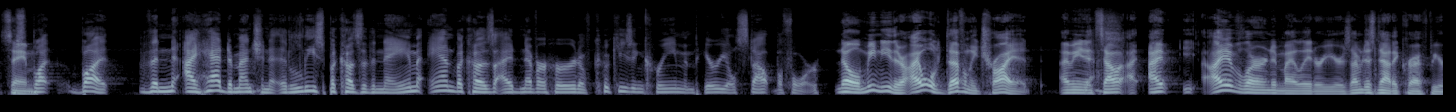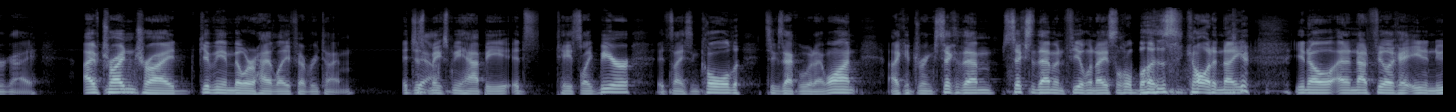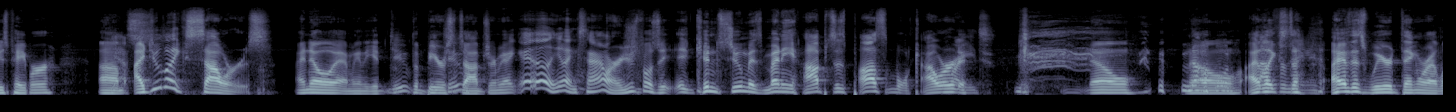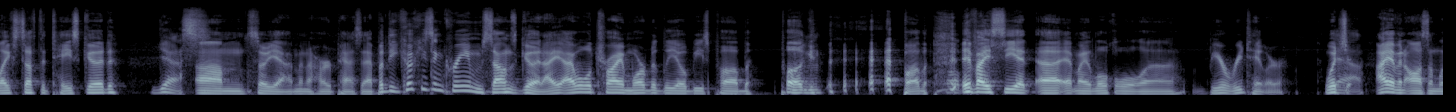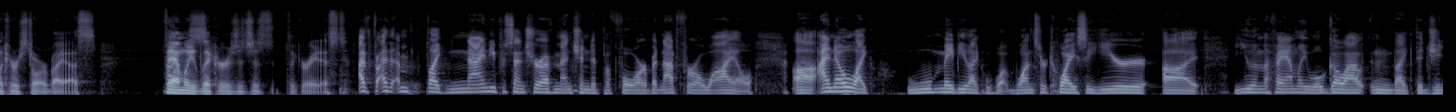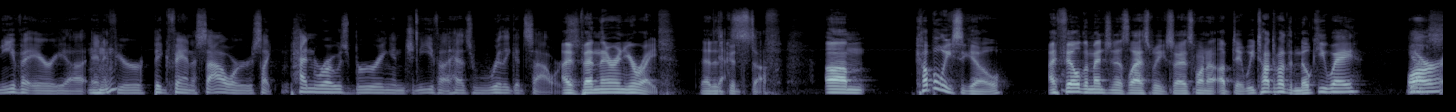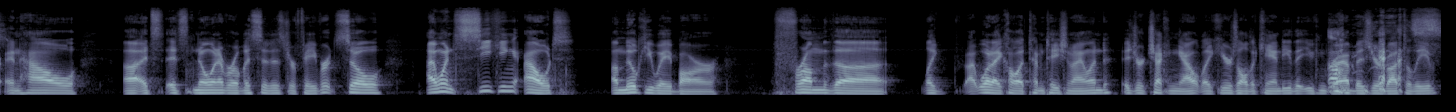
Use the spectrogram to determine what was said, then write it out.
Same. But but the I had to mention it at least because of the name and because I'd never heard of cookies and cream imperial stout before. No, me neither. I will definitely try it. I mean, it sound I, I I have learned in my later years. I'm just not a craft beer guy. I've tried mm-hmm. and tried. Give me a Miller High Life every time. It just Yeah. makes me happy. It tastes like beer. It's nice and cold. It's exactly what I want. I can drink six of them, six of them, and feel a nice little buzz. Call it a night, you know, and not feel like I ate a newspaper. Um, Yes. I do like sours. I know I'm going to get Do- the beer stops gonna be like, oh, you like sour. You're supposed to consume as many hops as possible, coward. Right. No, no, No, I like stuff. I have this weird thing where I like stuff that tastes good. Yes. Um, so yeah, I'm gonna hard pass that. But the cookies and cream sounds good. I, I will try morbidly obese pub pug Mm-hmm. pub if I see it uh, at my local uh, beer retailer, which Yeah. I have an awesome liquor store by us. Family Nice. Liquors is just the greatest. I've, I- I'm like 90% sure I've mentioned it before, but not for a while. Uh, I know like w- maybe like what, once or twice a year, uh, you and the family will go out in like the Geneva area. And Mm-hmm. if you're a big fan of sours, like Penrose Brewing in Geneva has really good sours. I've been there, and you're right. That is good Yes. stuff. Um, a couple weeks ago, I failed to mention this last week, so I just want to update. We talked about the Milky Way bar Yes. and how uh, it's it's no one ever listed as their favorite. So I went seeking out a Milky Way bar from the like uh, what I call a Temptation Island. As you're checking out, like here's all the candy that you can grab as you're about to leave.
